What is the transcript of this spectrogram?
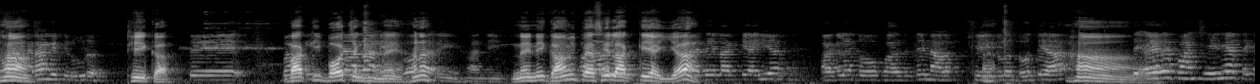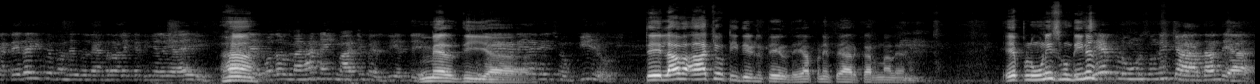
ਹਾਂ। ਕਰਾਂਗੇ ਜ਼ਰੂਰ। ਠੀਕ ਆ। ਤੇ ਬਾਕੀ ਬਹੁਤ ਚੰਗੀ ਮੈਂ, ਹਨਾ? ਹਾਂਜੀ। ਨਹੀਂ ਨਹੀਂ ਗਾਂ ਵੀ ਪੈਸੇ ਲੱਗ ਕੇ ਆਈ ਆ। ਪੈਸੇ ਲੱਗ ਕੇ ਆਈ ਆ। ਅਗਲੇ ਦੋ ਫਲ ਦਿੱਤੇ ਨਾਲ 6 ਕਿਲੋ ਦੁੱਧ ਆ। ਹਾਂ। ਤੇ ਇਹਦਾ 5-6000 ਤੇ ਕੱਟੇ ਦਾ ਹੀ ਤੇ ਬੰਦੇ ਸਿਲੰਡਰ ਵਾਲੇ ਗੱਡੀ ਵਾਲੇ ਆਏ ਸੀ। ਹਾਂ। ਤੇ ਉਹਦਾ ਮੈਂ ਕਿਹਾ ਨਹੀਂ ਮੱਝ ਮਿਲਦੀ ਇੱਥੇ। ਮਿਲਦੀ ਆ। ਇਹ ਸ਼ੌਕੀ ਜੋ ਤੇ ਲਵ ਆ ਝੋਟੀ ਦੀ ਡਿਟੇਲ ਦੇ ਆਪਣੇ ਪਿਆਰ ਕਰਨ ਵਾਲਿਆਂ ਨੂੰ। ਇਹ ਪਲੂਣੀ ਸੁੰਦੀ ਨਾ? ਇਹ ਪਲੂਣ ਸੁਣੀ ਚਾਰ ਦੰਦ ਆ।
